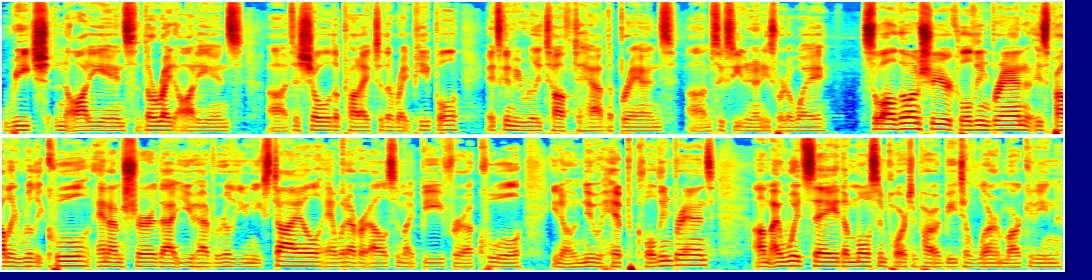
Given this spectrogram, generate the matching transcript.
reach an audience, the right audience, uh, to show the product to the right people, it's going to be really tough to have the brands um, succeed in any sort of way. So although I'm sure your clothing brand is probably really cool and I'm sure that you have really unique style and whatever else it might be for a cool, you know, new hip clothing brand, um, I would say the most important part would be to learn marketing,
